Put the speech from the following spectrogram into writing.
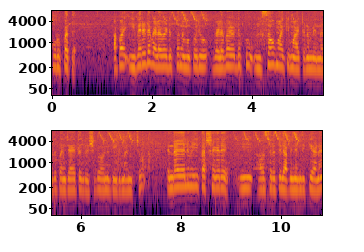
കുറുപ്പത്ത്. അപ്പോൾ ഇവരുടെ വിളവെടുപ്പ് നമുക്കൊരു വിളവെടുപ്പ് ഉത്സവമാക്കി മാറ്റണം എന്നത് പഞ്ചായത്ത് കൃഷിഭവന് തീരുമാനിച്ചു. എന്തായാലും ഈ കർഷകരെ ഈ അവസരത്തിൽ അഭിനന്ദിക്കുകയാണ്.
